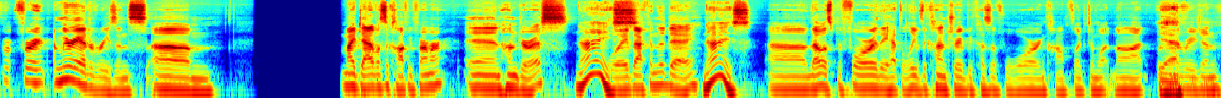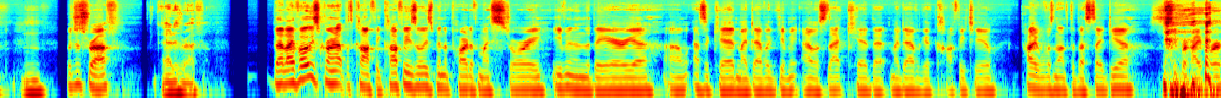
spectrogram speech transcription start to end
for, for a myriad of reasons. Um, my dad was a coffee farmer in Honduras. Nice. Way back in the day. Nice. Uh, that was before they had to leave the country because of war and conflict and whatnot yeah. in the region, mm-hmm. which is rough. That is rough. But I've always grown up with coffee. Coffee has always been a part of my story, even in the Bay Area. Uh, as a kid, my dad would give me, I was that kid that my dad would get coffee to. Probably was not the best idea. Super hyper.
